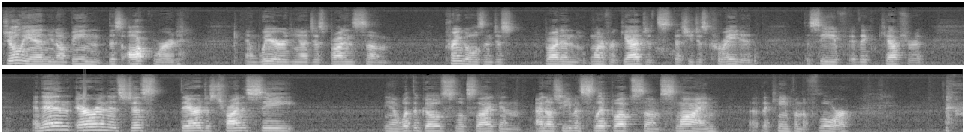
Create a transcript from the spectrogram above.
Jillian, you know, being this awkward and weird, you know, just brought in some Pringles and just brought in one of her gadgets that she just created to see if, if they can capture it. And then Erin is just there just trying to see you know what the ghost looks like. And I know she even slipped up some slime uh, that came from the floor.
